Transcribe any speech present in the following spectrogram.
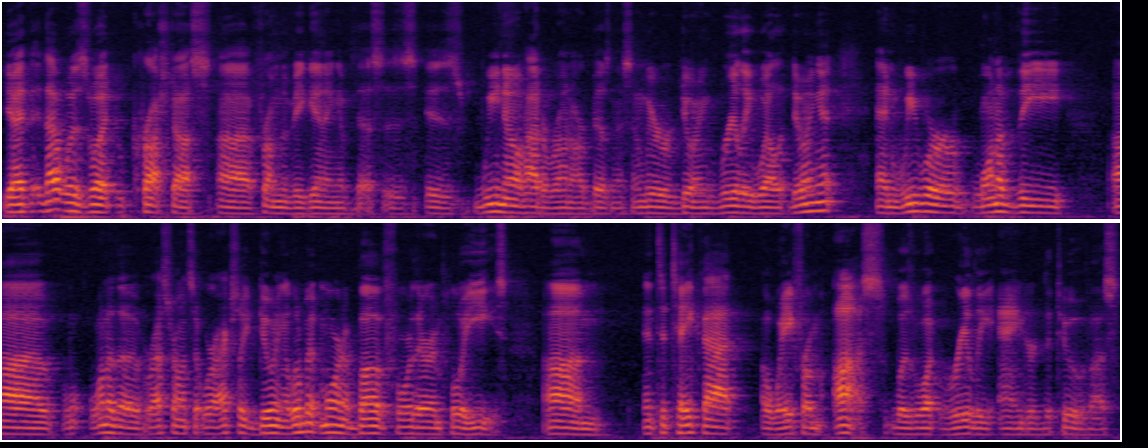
Yeah, that was what crushed us uh, from the beginning of this. Is is we know how to run our business, and we were doing really well at doing it. And we were one of the uh, one of the restaurants that were actually doing a little bit more and above for their employees. Um, and to take that away from us was what really angered the two of us.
